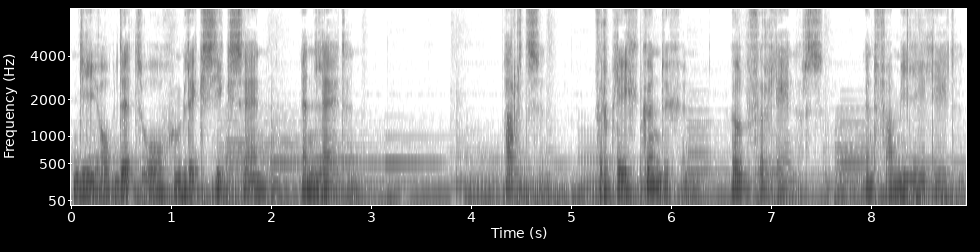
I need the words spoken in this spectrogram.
die op dit ogenblik ziek zijn en lijden. Artsen, verpleegkundigen, hulpverleners en familieleden.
